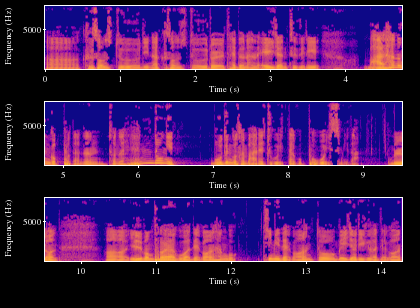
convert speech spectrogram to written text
어, 그 선수들이나 그 선수들을 대변하는 에이전트들이 말하는 것보다는 저는 행동이 모든 것을 말해주고 있다고 보고 있습니다. 물론 어, 일본 프로야구가 되건 한국 팀이 되건 또 메이저리그가 되건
